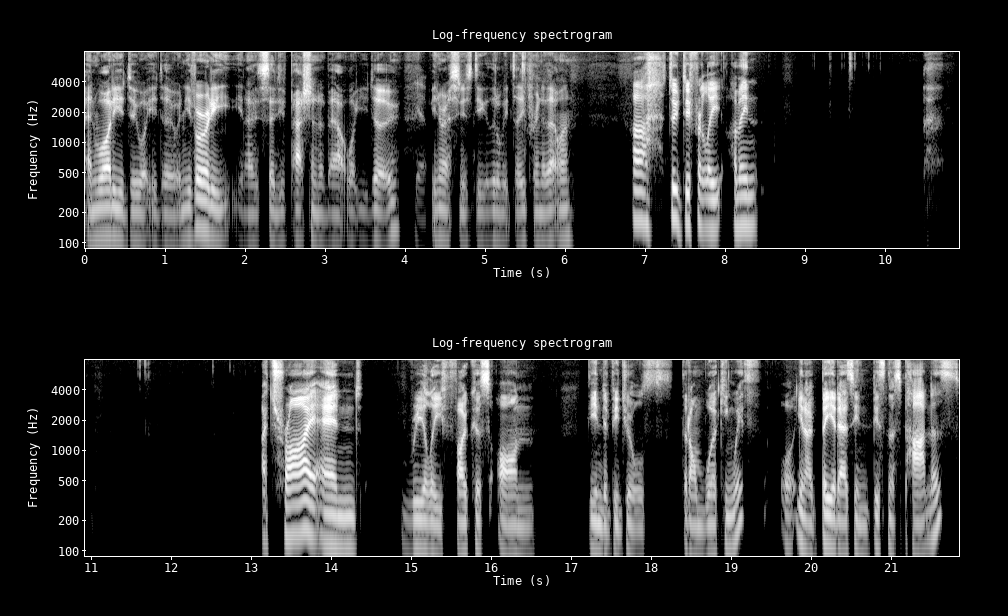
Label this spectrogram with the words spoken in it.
and why do you do what you do? And you've already you know said you're passionate about what you do. Yeah. Interesting to just dig a little bit deeper into that one. Uh, do differently. I mean, I try and really focus on the individuals that I'm working with, or you know, be it as in business partners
